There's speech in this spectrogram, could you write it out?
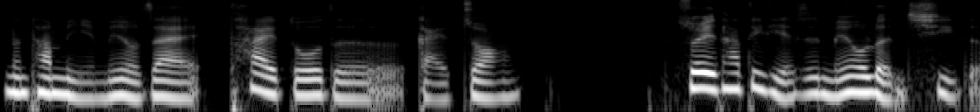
那他们也没有在太多的改装，所以它地铁是没有冷气的，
